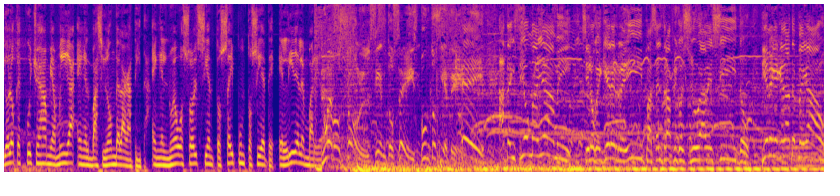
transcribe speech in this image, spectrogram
yo lo que escucho es a mi amiga en el vacilón de la gatita, en el nuevo Sol 106.7, el líder en variedad. Nuevo Sol 106.7. ¡Hey! ¡Atención Miami! Si lo que quieres es reír, pasar el tráfico suavecito, tiene que quedarte pegado,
